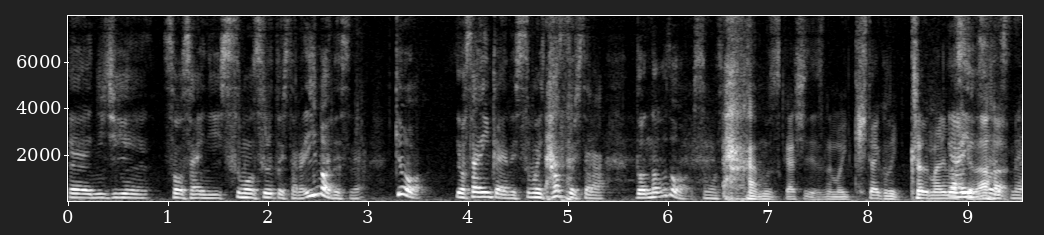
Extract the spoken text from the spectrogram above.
えー日銀総裁に質問するとしたら今ですね今日予算委員会の質問に立つとしたら どんなことを質問すか 難しいですね。もう聞きたいこといくらでもありますけど。い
